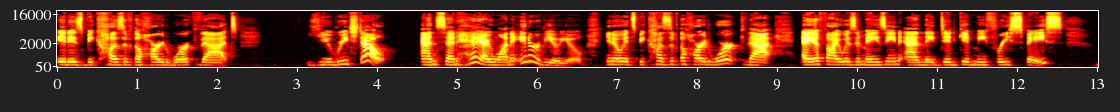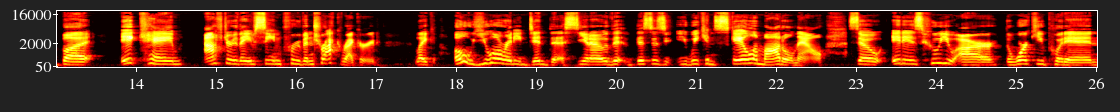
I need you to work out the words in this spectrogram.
it is because of the hard work that you reached out and said, Hey, I want to interview you. You know, it's because of the hard work that AFI was amazing and they did give me free space, but it came after they've seen proven track record. Like, oh, you already did this. You know, th- this is, we can scale a model now. So it is who you are, the work you put in,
